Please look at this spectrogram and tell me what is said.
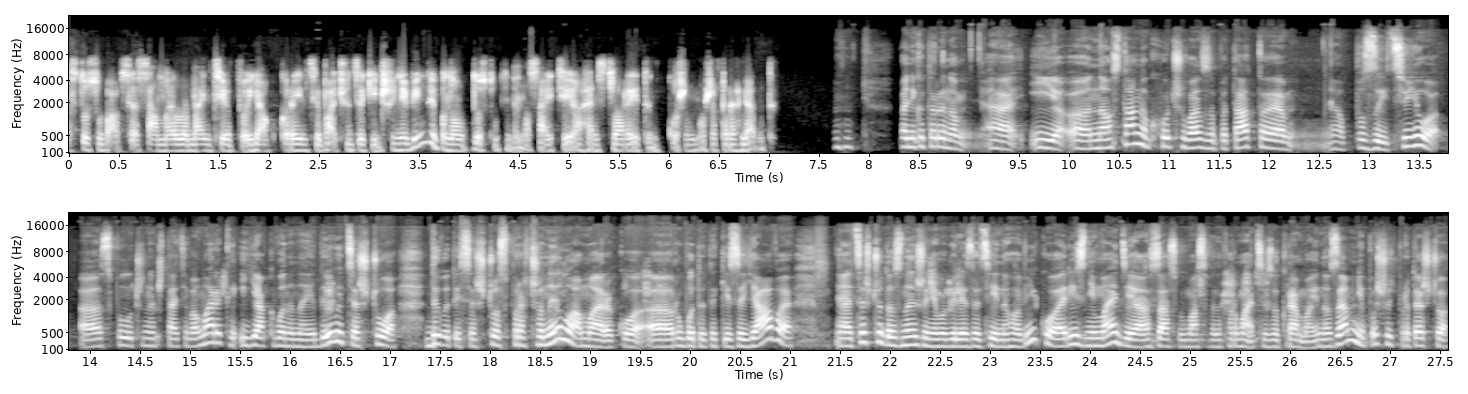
стосувався саме елементів, як українці бачать закінчення війни. Воно доступне на сайті агентства рейтинг. Кожен може переглянути. Пані Катерино, е, і е, наостанок хочу вас запитати е, позицію Сполучених Штатів Америки і як ви на неї дивитеся, що дивитеся, що спричинило Америку робити такі заяви. Це щодо зниження мобілізаційного віку. Різні медіа, засоби масової інформації, зокрема іноземні, пишуть про те, що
